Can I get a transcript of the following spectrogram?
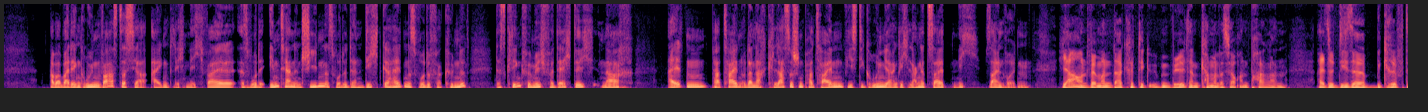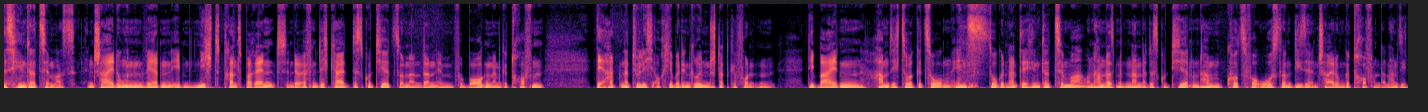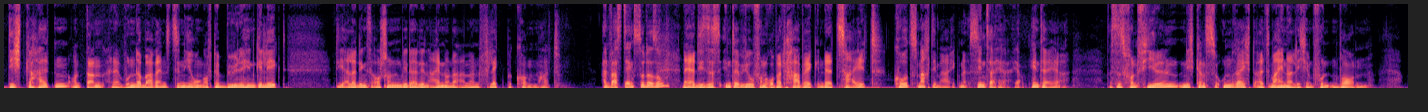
Aber bei den Grünen war es das ja eigentlich nicht, weil es wurde intern entschieden, es wurde dann dicht gehalten, es wurde verkündet. Das klingt für mich verdächtig nach alten Parteien oder nach klassischen Parteien, wie es die Grünen ja eigentlich lange Zeit nicht sein wollten. Ja, und wenn man da Kritik üben will, dann kann man das ja auch anprangern. Also dieser Begriff des Hinterzimmers. Entscheidungen werden eben nicht transparent in der Öffentlichkeit diskutiert, sondern dann im Verborgenen getroffen. Der hat natürlich auch hier bei den Grünen stattgefunden. Die beiden haben sich zurückgezogen ins sogenannte Hinterzimmer und haben das miteinander diskutiert und haben kurz vor Ostern diese Entscheidung getroffen. Dann haben sie dicht gehalten und dann eine wunderbare Inszenierung auf der Bühne hingelegt, die allerdings auch schon wieder den einen oder anderen Fleck bekommen hat. An was denkst du da so? Naja, dieses Interview von Robert Habeck in der Zeit, kurz nach dem Ereignis. Hinterher, ja. Hinterher. Das ist von vielen, nicht ganz zu Unrecht, als weinerlich empfunden worden.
